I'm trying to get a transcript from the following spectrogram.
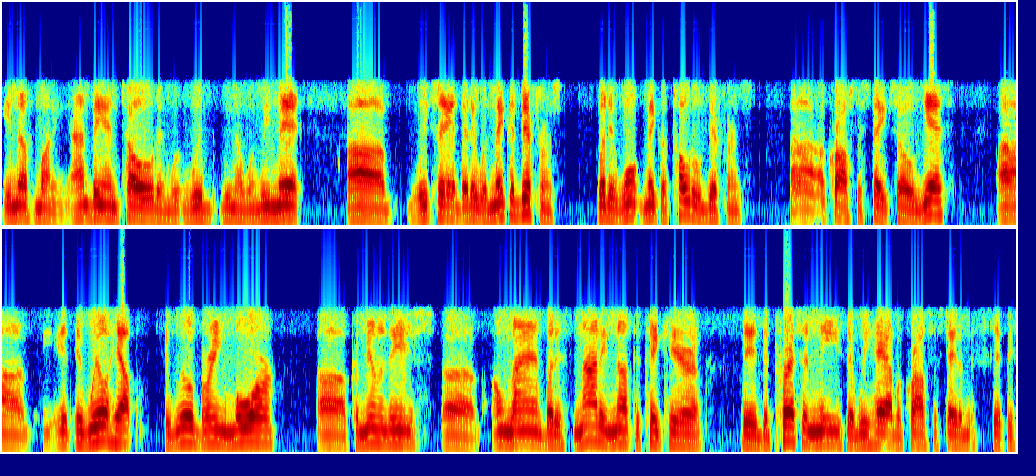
enough money. I'm being told, and we, we you know, when we met, uh, we said that it would make a difference, but it won't make a total difference uh, across the state. So yes, uh, it, it will help. It will bring more uh, communities uh, online, but it's not enough to take care of the, the pressing needs that we have across the state of Mississippi.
